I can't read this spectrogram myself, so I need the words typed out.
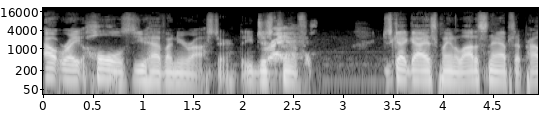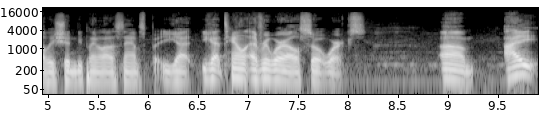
outright holes do you have on your roster that you just right. can't? You just got guys playing a lot of snaps that probably shouldn't be playing a lot of snaps, but you got you got talent everywhere else, so it works. Um, I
